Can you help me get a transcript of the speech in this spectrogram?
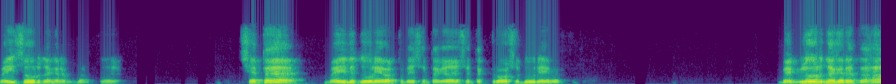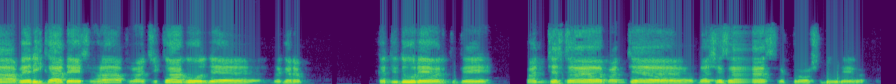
मैसूरुनगरं शत मैल् दूरे वर्तते शत शतक्रोशदूरे वर्तते बेङ्गळूरुनगरतः अमेरिकादेशः अथवा चिकागो नगरं कति दूरे वर्तते पञ्च पञ्चदशसहस्रक्रोशदूरे वर्तते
